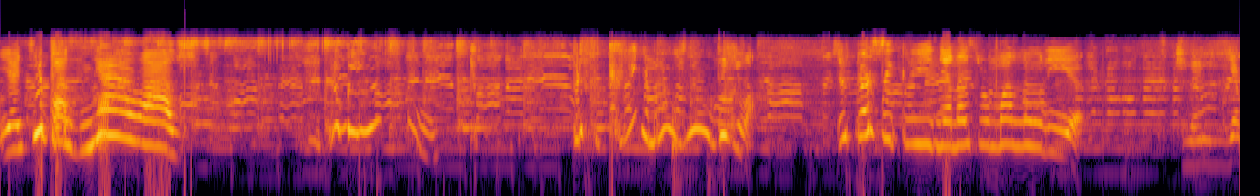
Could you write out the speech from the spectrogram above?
я типа зняла. Ну, блін, ну Перше квітня мене знудило. Це перше квітня нас обманули. Чим я...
